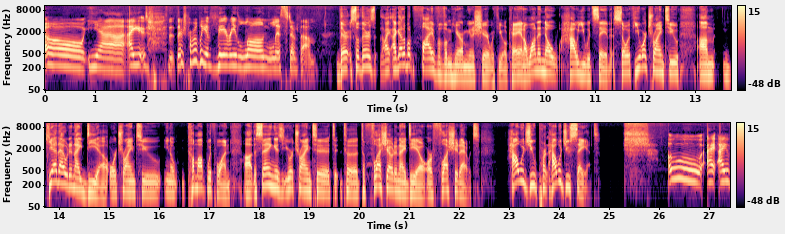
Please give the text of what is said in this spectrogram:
Oh, yeah. I there's probably a very long list of them. There, so there's, I, I got about five of them here. I'm going to share with you, okay? And I want to know how you would say this. So if you are trying to um, get out an idea or trying to, you know, come up with one, uh, the saying is you are trying to, to to to flesh out an idea or flush it out. How would you how would you say it? Oh, I, I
